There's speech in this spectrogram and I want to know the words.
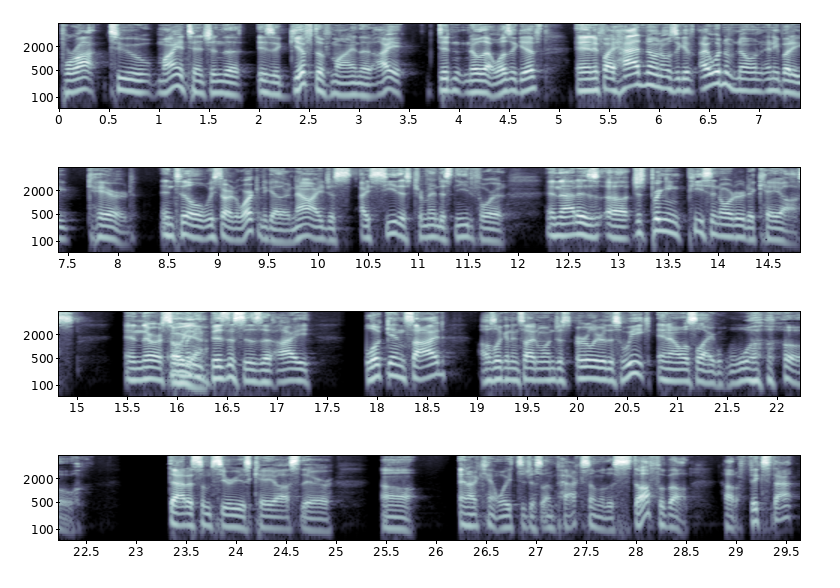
brought to my attention that is a gift of mine that I didn't know that was a gift. And if I had known it was a gift, I wouldn't have known anybody cared until we started working together. Now I just I see this tremendous need for it, and that is uh, just bringing peace and order to chaos. And there are so Oh, many yeah. businesses that I look inside. I was looking inside one just earlier this week, and I was like, "Whoa, that is some serious chaos there." Uh, and I can't wait to just unpack some of the stuff about how to fix that,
